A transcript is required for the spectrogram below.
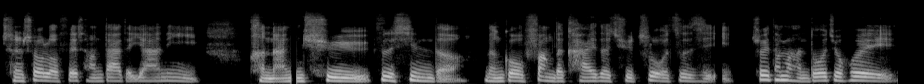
承受了非常大的压力，很难去自信的，能够放得开的去做自己。所以他们很多就会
